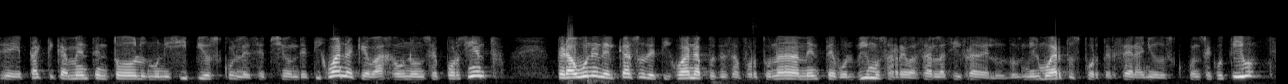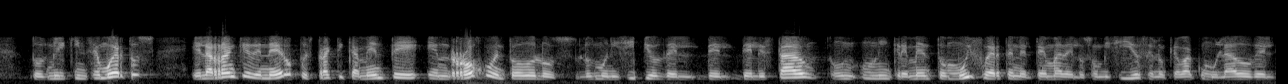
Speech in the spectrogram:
eh, prácticamente en todos los municipios, con la excepción de Tijuana, que baja un 11%. Pero aún en el caso de Tijuana, pues desafortunadamente volvimos a rebasar la cifra de los 2.000 muertos por tercer año consecutivo, 2.015 muertos, el arranque de enero, pues prácticamente en rojo en todos los, los municipios del, del, estado, un, un, incremento muy fuerte en el tema de los homicidios en lo que va acumulado del,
